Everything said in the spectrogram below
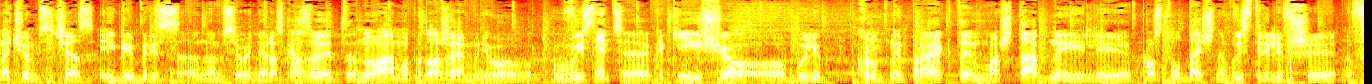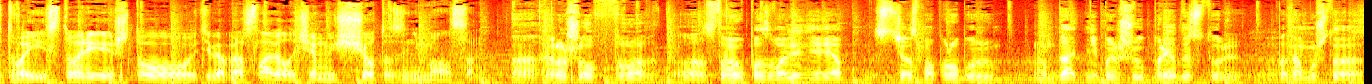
о чем сейчас Игорь Брис нам сегодня рассказывает. Ну, а мы продолжаем у него выяснять, э, какие еще э, были крупные проекты, масштабные или просто удачно выстрелившие в твоей истории, что тебя прославило, чем еще ты занимался? А, хорошо, Влад, а, с твоего позволения я сейчас попробую дать небольшую предысторию, потому что,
